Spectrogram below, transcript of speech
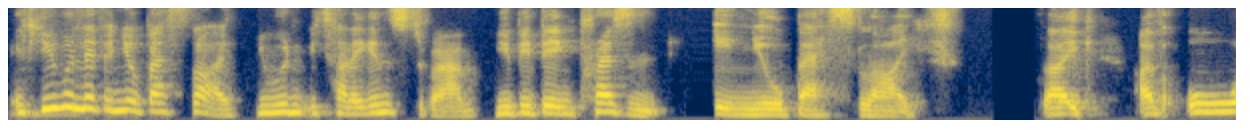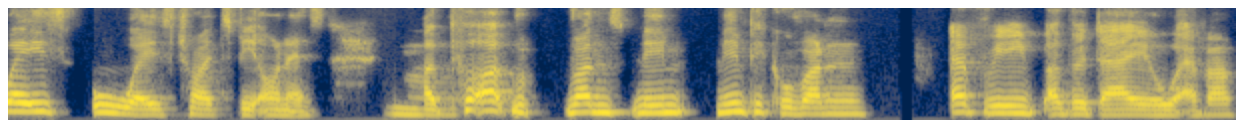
If you were living your best life, you wouldn't be telling Instagram. You'd be being present in your best life. Like I've always, always tried to be honest. Mm. I put up runs, me, me and Pickle run every other day or whatever.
